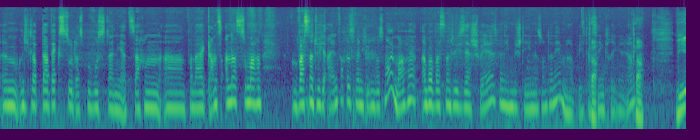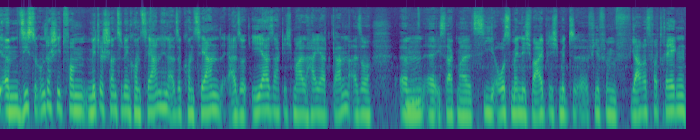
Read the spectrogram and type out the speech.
Ähm, und ich glaube, da wächst so das Bewusstsein jetzt, Sachen äh, von daher ganz anders zu machen Was natürlich einfach ist, wenn ich irgendwas neu mache, aber was natürlich sehr schwer ist, wenn ich ein bestehendes Unternehmen habe, wie ich das Klar. hinkriege. Ja? Klar. Wie ähm, siehst du einen Unterschied vom Mittelstand zu den Konzernen hin? Also Konzern, also eher, sag ich mal, Hired Gun, also ähm, äh, ich sag mal CEOs männlich, weiblich mit äh, vier, fünf Jahresverträgen,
